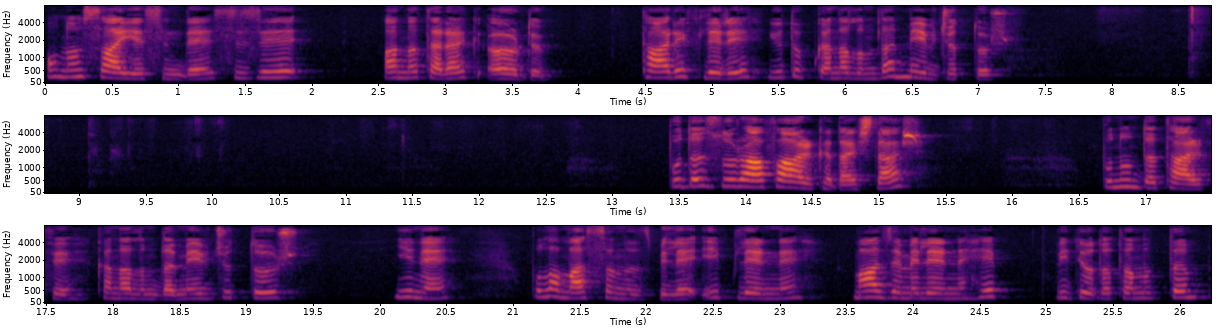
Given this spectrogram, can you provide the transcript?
Onun sayesinde sizi anlatarak ördüm. Tarifleri YouTube kanalımda mevcuttur. Bu da zürafa arkadaşlar. Bunun da tarifi kanalımda mevcuttur. Yine bulamazsanız bile iplerini, malzemelerini hep videoda tanıttım.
